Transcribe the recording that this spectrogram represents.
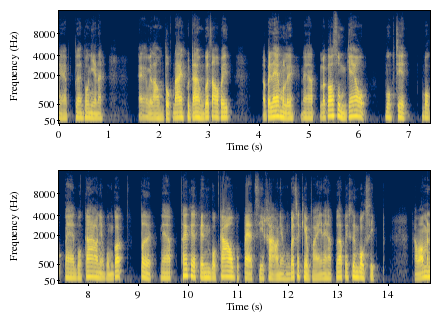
นะครับ เพื่อนพวกนี้นะเอ่อเวลาผมตกได้ขุดได้ผมก็จะเอาไป เอาไปแลกหมดเลยนะครับ แล้วก็สุ่มแก้วบวก7บวก8บวก9เนี่ยผมก็เปิดนะครับ ถ้าเกิดเป็นบวก9บวก8สีขาวเนี่ยผมก็จะเก็บไว้นะครับ เพื่อไปขึ้นบวก10ถามว่ามัน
